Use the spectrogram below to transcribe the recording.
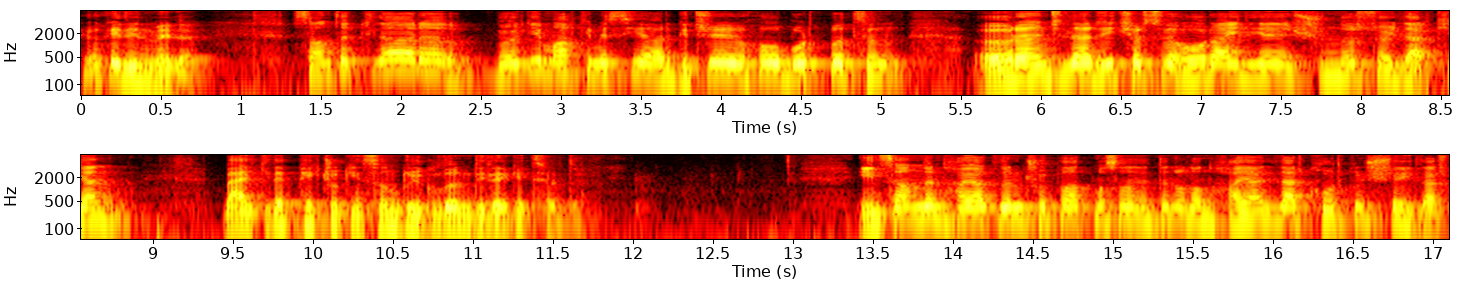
yok edilmeli. Santa Clara Bölge Mahkemesi yargıcı Hobart Button öğrenciler Richards ve O'Reilly'e şunları söylerken belki de pek çok insanın duygularını dile getirdi. İnsanların hayatlarını çöpe atmasına neden olan hayaller korkunç şeyler.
